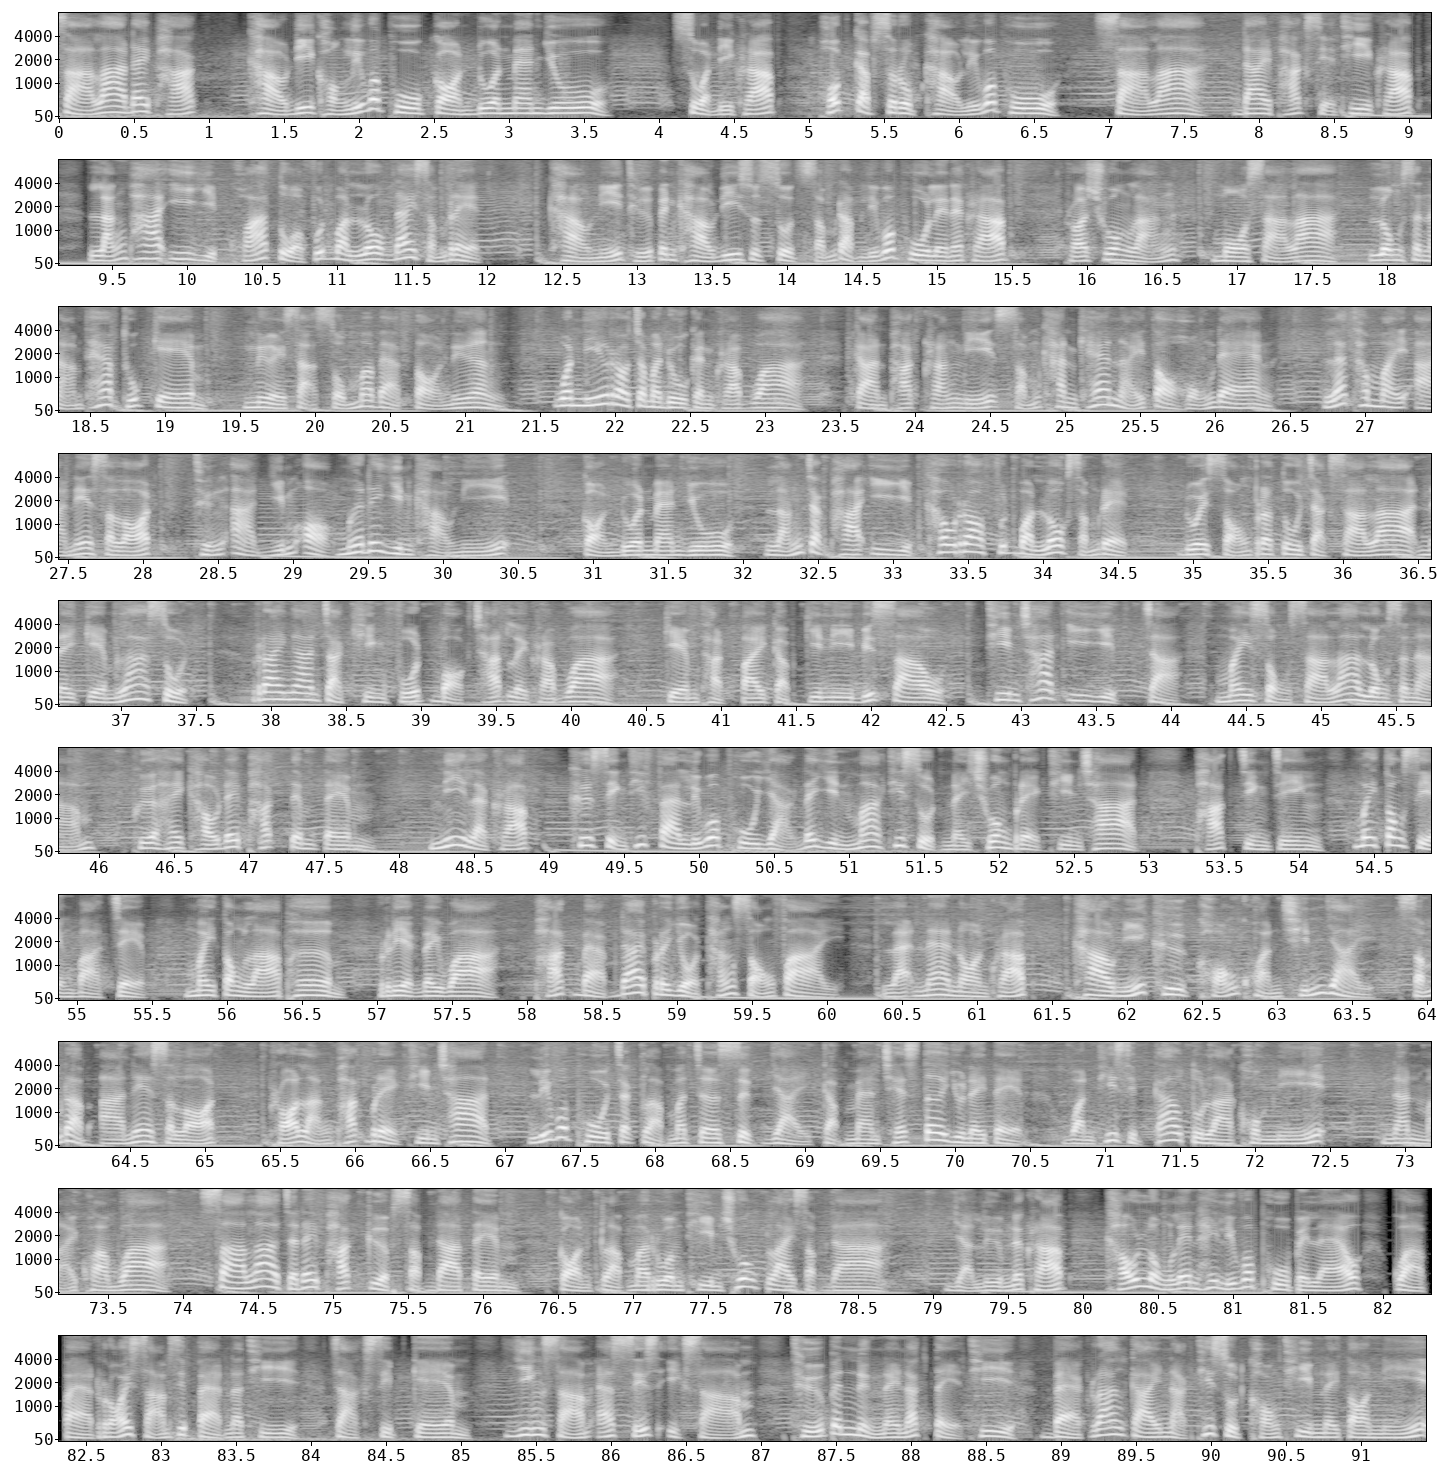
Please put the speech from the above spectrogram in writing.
ซาร่าได้พัก ข่าวดีของลิเวอร์พูลก่อนดวลแมนยู สวัสดีครับ พบกับสรุปข่าวลิเวอร์พูลซาร่าได้พักเสียทีครับ หลังพาอียิปต์คว้าตั๋วฟุตบอลโลกได้สำเร็จ ข่าวนี้ถือเป็นข่าวดีสุดๆสำหรับลิเวอร์พูลเลยนะครับ เพราะช่วงหลังโมซาร่าลงสนามแทบทุกเกม เหนื่อยสะสมมาแบบต่อเนื่อง วันนี้เราจะมาดูกันครับว่า การพักครั้งนี้สำคัญแค่ไหนต่อหงแดง และทำไมอาเน่สล็อตถึงอาจยิ้มออกเมื่อได้ยินข่าวนี้ ก่อนดวลแมนยู หลังจากพาอียิปต์เข้ารอบฟุตบอลโลกสำเร็จ ด้วย 2 ประตูจากซาร่าในเกมล่าสุด รายงานจากคิงฟุตบอกชัดเลยครับว่า เกมถัดไปกับกินีบิสซาวทีมชาติอียิปต์จะไม่ส่งซาร่าลงสนาม เพื่อให้เขาได้พักเต็มๆ นี่แหละครับ คือสิ่งที่แฟนลิเวอร์พูลอยากได้ยินมากที่สุดในช่วงเบรกทีมชาติ พักจริงๆ ไม่ต้องเสี่ยงบาดเจ็บ ไม่ต้องล้าเพิ่ม เรียกได้ว่า พักแบบได้ประโยชน์ทั้งสองฝ่าย และแน่นอนครับ ข่าวนี้คือของขวัญชิ้นใหญ่สำหรับอาเน่สล็อตเพราะหลังพักเบรกทีมชาติลิเวอร์พูลจะกลับมาเจอศึกใหญ่กับแมนเชสเตอร์ยูไนเต็ดวันที่ 19 ตุลาคมนี้ นั่นหมายความว่าซาร่าจะได้พักเกือบสัปดาห์เต็ม ก่อนกลับมารวมทีมช่วงปลายสัปดาห์ อย่าลืมนะครับ เขาลงเล่นให้ลิเวอร์พูลไปแล้วกว่า 838 นาทีจาก 10 เกม ยิง 3 แอสซิสต์อีก 3 ถือเป็นหนึ่งในนักเตะที่แบกร่างกายหนักที่สุดของทีมในตอนนี้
